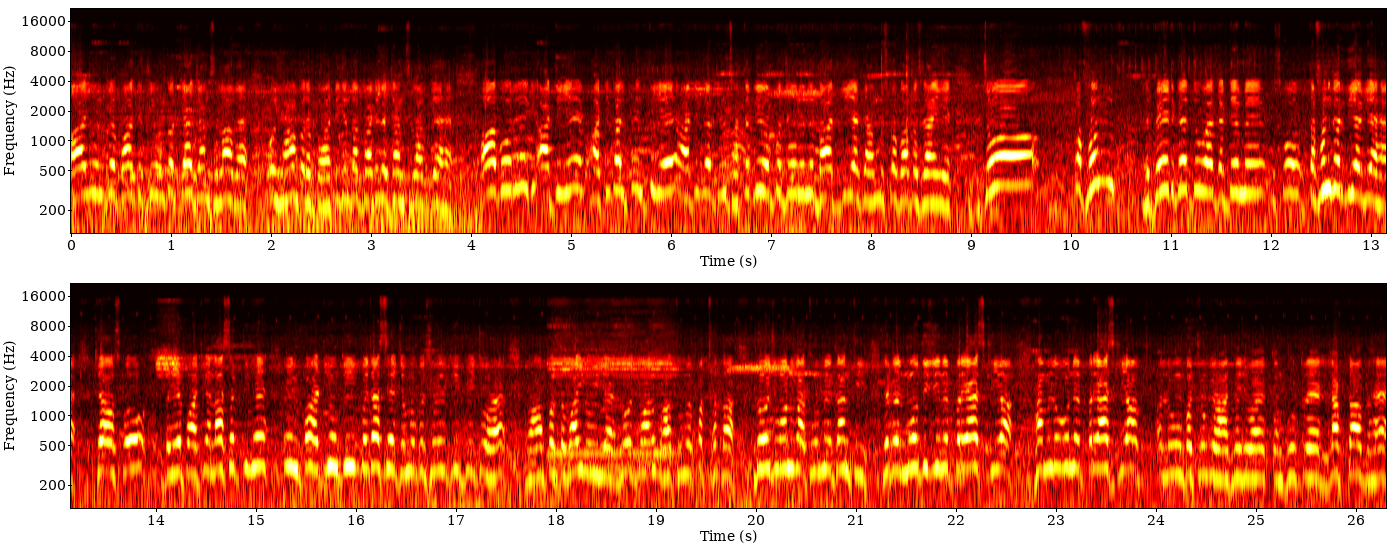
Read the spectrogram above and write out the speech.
आज उनके बाद देखिए उनका क्या जन सलाब है। और यहाँ पर भारतीय जनता पार्टी का जन सलाब क्या है? आप बोल रहे हैं कि आर टी आर्टिकल पैंतीस है, आर्टिकल तीन सत्तर के ऊपर जो उन्होंने बात की है कि हम उसको वापस लाएँगे। जो कफन लपेट कर जो है गड्ढे में उसको दफन कर दिया गया है। क्या उसको ये पार्टियाँ ला सकती हैं? इन पार्टियों की वजह से जम्मू कश्मीर की भी जो है, वहाँ पर दवाई हुई है। नौजवानों के हाथों में पत्थर था, नौजवानों के हाथों में गन थी। लेकिन मोदी जी ने प्रयास किया, हम लोगों ने प्रयास किया लोगों बच्चों के हाथ में जो है कंप्यूटर है, लैपटॉप है,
